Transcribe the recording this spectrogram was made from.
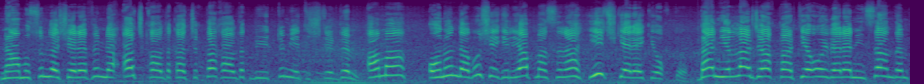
Namusumla, şerefimle aç kaldık, açıkta kaldık, büyüttüm, yetiştirdim. Ama onun da bu şekil yapmasına hiç gerek yoktu. Ben yıllarca AK Parti'ye oy veren insandım.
